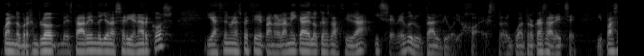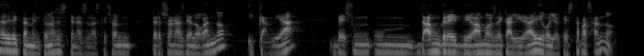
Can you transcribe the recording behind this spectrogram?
cuando, por ejemplo, estaba viendo yo la serie Narcos y hacen una especie de panorámica de lo que es la ciudad y se ve brutal. Digo yo, joder, esto del 4K es la leche. Y pasa directamente a unas escenas en las que son personas dialogando y cambia ves un, downgrade, digamos, de calidad y digo yo, ¿qué está pasando?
